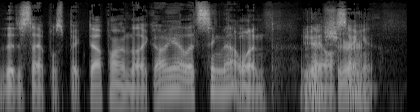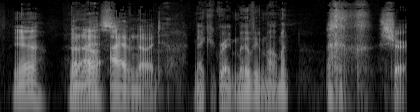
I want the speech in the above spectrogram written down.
the disciples picked up on, like, oh yeah, let's sing that one. And they Yeah, all sure. sang it. Yeah. Who But knows? I, I have no idea. Make a great movie moment. Sure.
